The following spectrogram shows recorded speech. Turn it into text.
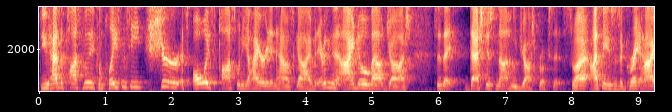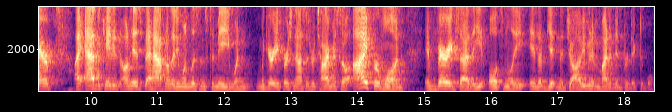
do you have the possibility of complacency? Sure, it's always possible when you hire an in house guy, but everything that I know about Josh says that that's just not who Josh Brooks is. So, I, I think this is a great hire. I advocated on his behalf, not that anyone listens to me, when McGarity first announced his retirement. So, I, for one, am very excited that he ultimately ended up getting the job, even if it might have been predictable.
